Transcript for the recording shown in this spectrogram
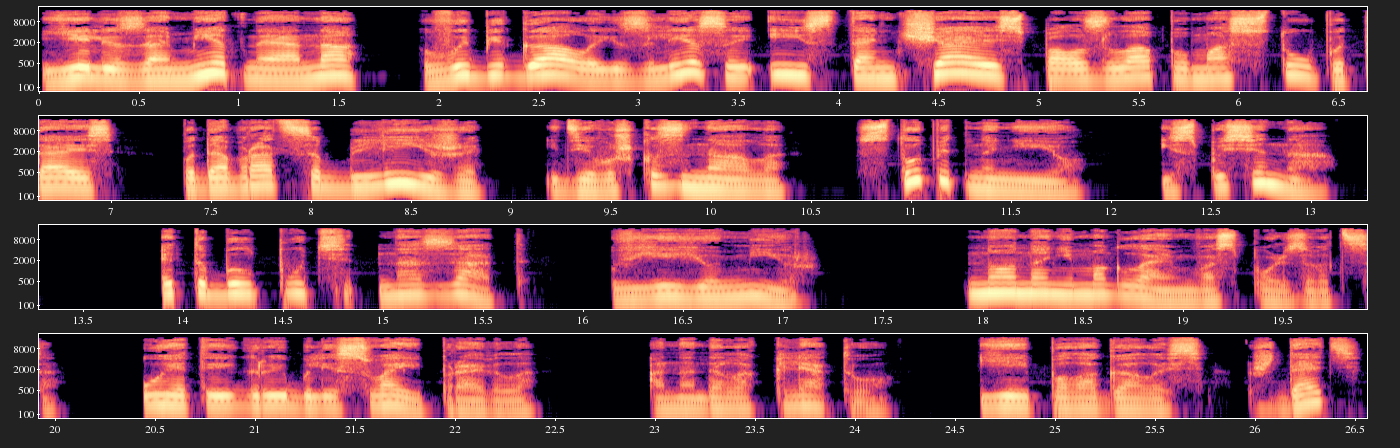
еле заметной, она выбегала из леса и, истончаясь, ползла по мосту, пытаясь подобраться ближе, и девушка знала, ступит на нее и спасена. Это был путь назад, в ее мир. Но она не могла им воспользоваться. У этой игры были свои правила. Она дала клятву. Ей полагалось ждать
